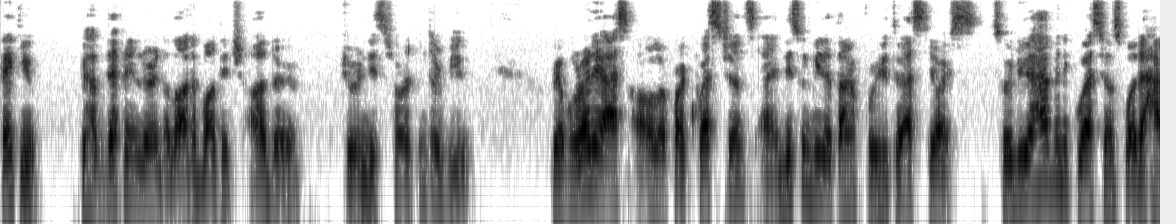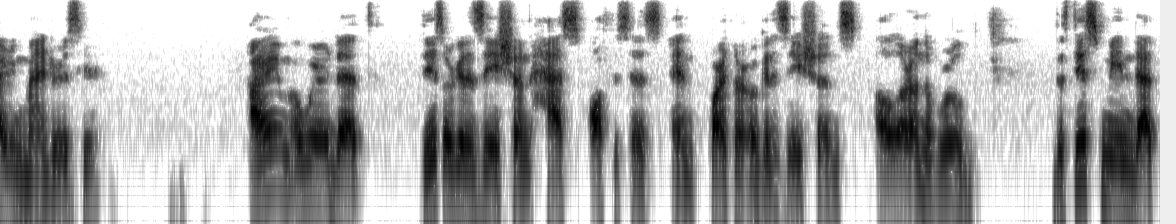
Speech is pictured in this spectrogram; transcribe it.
Thank you. We have definitely learned a lot about each other during this short interview. We have already asked all of our questions, and this will be the time for you to ask yours. So, do you have any questions while the hiring manager is here? I am aware that this organization has offices and partner organizations all around the world. Does this mean that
